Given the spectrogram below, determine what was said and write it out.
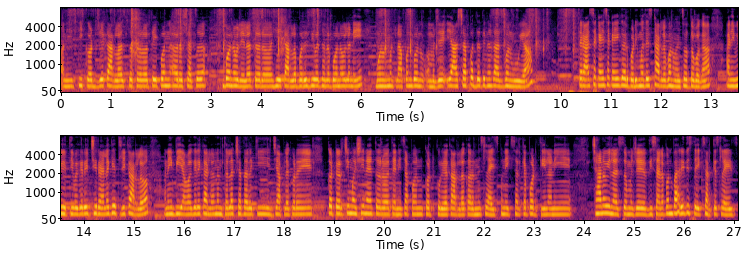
आणि तिखट जे कारलं असतं तर ते पण रशाचं बनवलेलं. तर हे कारलं बरेच दिवस झालं बनवलं नाही. म्हणून म्हटलं आपण बनव म्हणजे म्हणजे या अशा पद्धतीनेच आज बनवूया. तर आज सकाळी सकाळी गडबडीमध्येच कारलं बनवायचं होतं बघा. आणि विळती वगैरे चिरायला घेतली कारलं. आणि बिया वगैरे काढल्यानंतर लक्षात आलं की जे आपल्याकडे कटरची मशीन आहे तर त्यांनीच आपण कट करूया कारलं. कारण स्लाईस पण एकसारख्या पडतील आणि छान होईल असं म्हणजे दिसायला पण भारी दिसते एकसारखे स्लाईज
